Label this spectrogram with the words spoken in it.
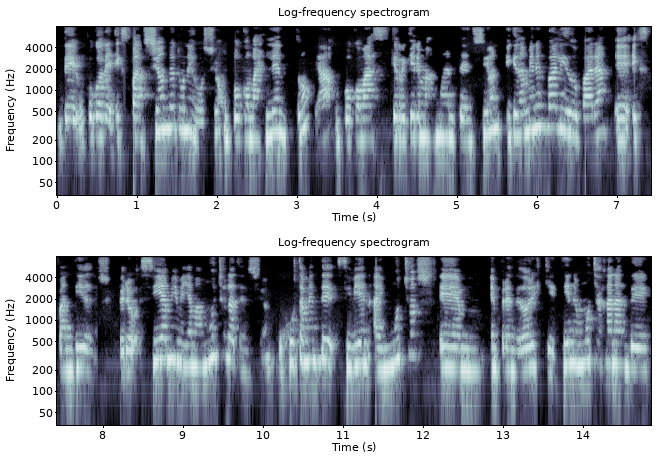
de un poco de expansión de tu negocio, un poco más lento, ¿ya? un poco más que requiere más mantención y que también es válido para eh, expandir el negocio. Pero sí a mí me llama mucho la atención. Justamente, si bien hay muchos em, emprendedores que tienen muchas ganas de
